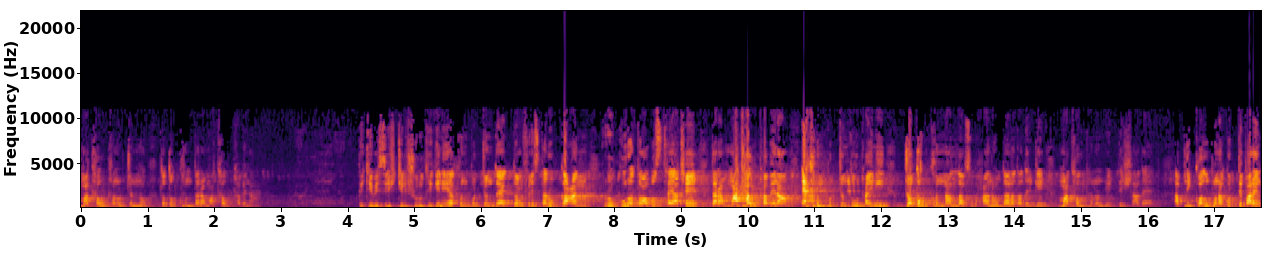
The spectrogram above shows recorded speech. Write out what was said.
মাথা উঠানোর জন্য, ততক্ষণ তারা মাথা উঠাবে না। পৃথিবী সৃষ্টির শুরু থেকে নিয়ে এখন পর্যন্ত একদল ফেরিস্তা রুকান রুকুরত অবস্থায় আছে, তারা মাথা উঠাবে না। এখন পর্যন্ত উঠায়নি। যতক্ষণ না আল্লাহ সুবহান তাদেরকে মাথা উঠানোর নির্দেশ না দেন। আপনি কল্পনা করতে পারেন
